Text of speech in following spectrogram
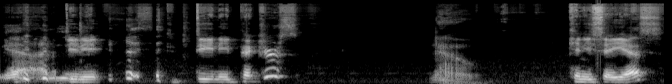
Yeah, I Do you need Do you need pictures? No. Can you say yes?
